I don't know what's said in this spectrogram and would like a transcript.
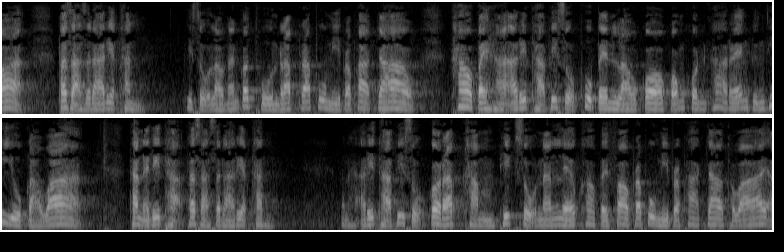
ว่าพระศาสดาเรียกท่าน ภิกษุเหล่านั้นก็ทูลรับพระผู้มีพระภาคเจ้า เข้าไปหาอริ t h ภิกษุผู้เป็นเหล่ากอของคนฆ่าแร้งถึงที่อยู่กล่าวว่า ท่านอริ t h พระศาสดาเรียกท่าน อริ t ภิกษุก็รับคำภิกษุนั้นแล้วเข้าไปเฝ้าพระผู้มีพระภาคเจ้าถวาย อ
